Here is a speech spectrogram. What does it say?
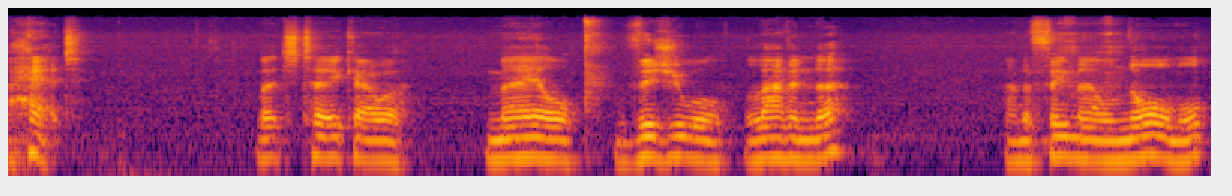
a het? Let's take our male visual lavender and a female normal.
